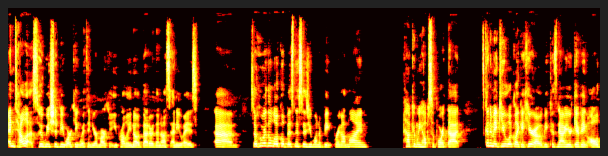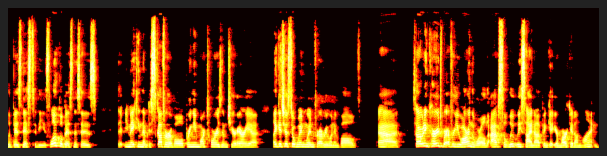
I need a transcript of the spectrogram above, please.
and tell us who we should be working with in your market. You probably know it better than us, anyways. Um, so, who are the local businesses you want to be, bring online? How can we help support that? It's going to make you look like a hero because now you're giving all the business to these local businesses, that you're making them discoverable, bringing more tourism to your area. Like it's just a win-win for everyone involved. Uh, so, I would encourage wherever you are in the world, absolutely sign up and get your market online.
